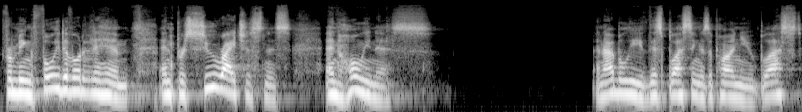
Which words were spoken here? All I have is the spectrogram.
from being fully devoted to him and pursue righteousness and holiness. And I believe this blessing is upon you. Blessed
